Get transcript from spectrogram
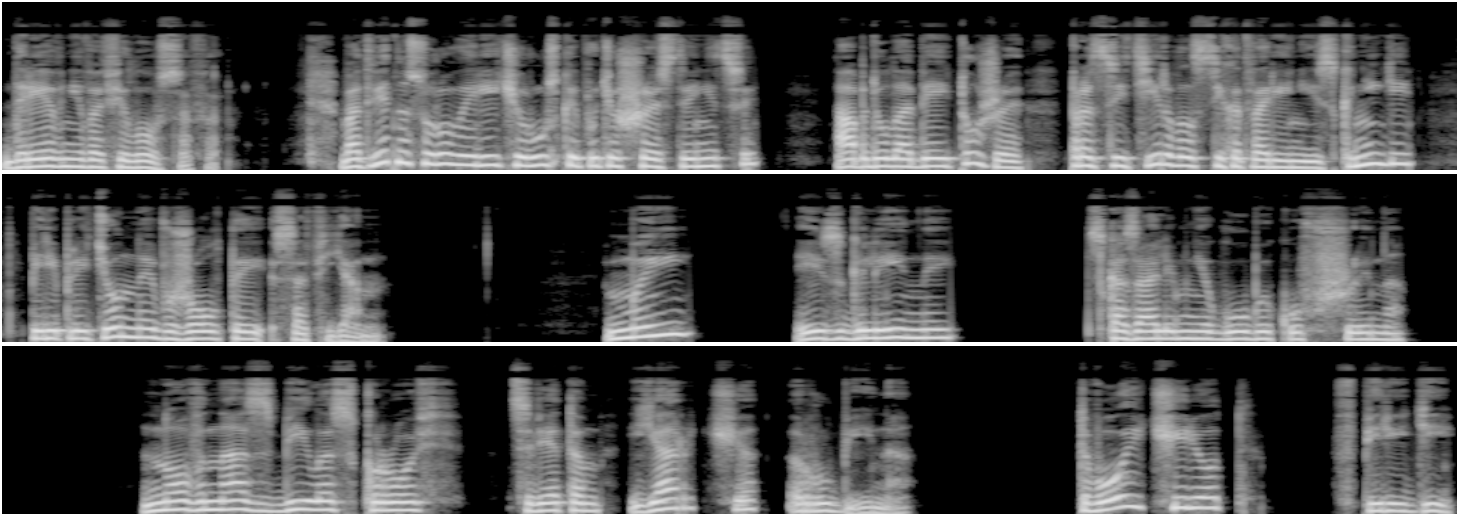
древнего философа. В ответ на суровые речи русской путешественницы Абдулабей тоже процитировал стихотворение из книги, переплетенной в желтый софьян. «Мы из глины — сказали мне губы кувшина. Но в нас билась кровь цветом ярче рубина. Твой черед впереди,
